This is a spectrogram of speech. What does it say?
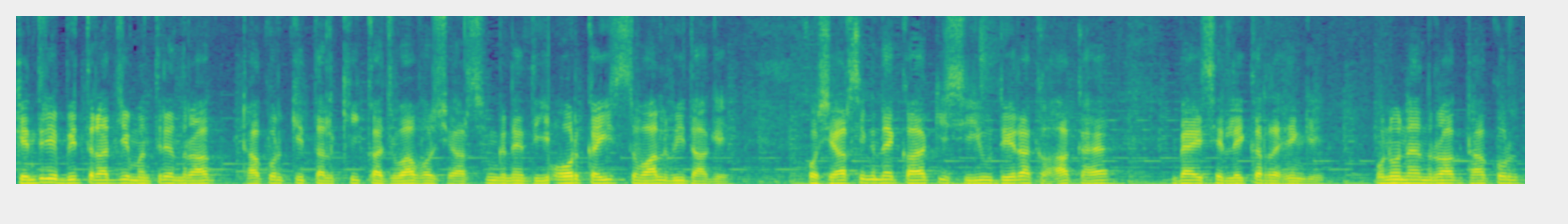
केंद्रीय वित्त राज्य मंत्री अनुराग ठाकुर की तलखी का जवाब होशियार सिंह ने दिया और कई सवाल भी दागे। होशियार सिंह ने कहा कि सीयू डेरा का हक है, वह इसे लेकर रहेंगे। उन्होंने अनुराग ठाकुर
